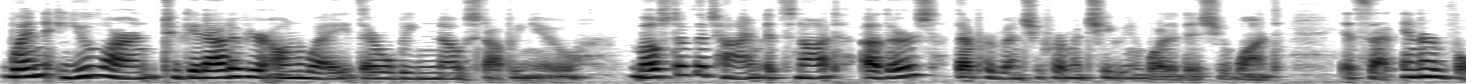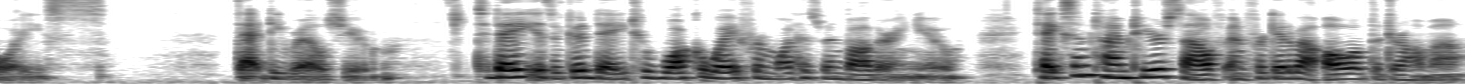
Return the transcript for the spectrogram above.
When you learn to get out of your own way, there will be no stopping you. Most of the time, it's not others that prevent you from achieving what it is you want. It's that inner voice that derails you. Today is a good day to walk away from what has been bothering you. Take some time to yourself and forget about all of the drama.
